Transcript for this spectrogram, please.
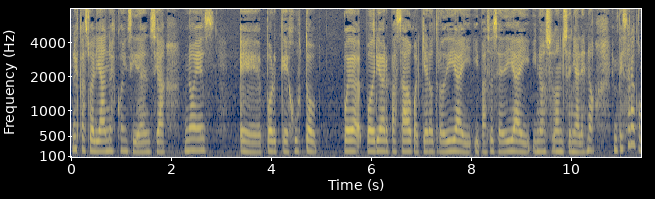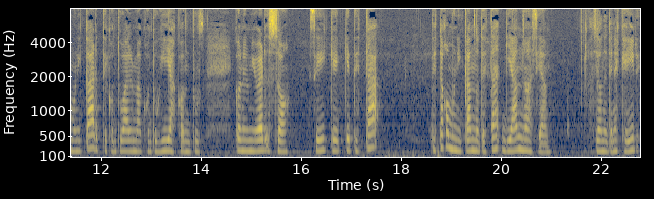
no es casualidad, no es coincidencia, no es eh, porque justo puede, podría haber pasado cualquier otro día y, pasó ese día y, y, no son señales, no. Empezar a comunicarte con tu alma, con tus guías, con, tus, con el universo, ¿sí? que, que te, está, te está comunicando, te está guiando hacia, hacia donde tenés que ir,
